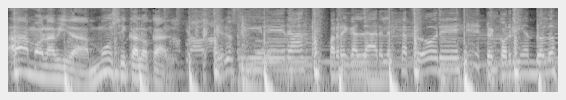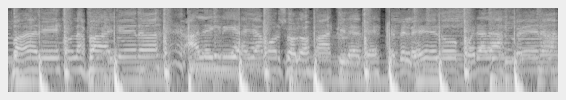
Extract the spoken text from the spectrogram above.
Amo la vida, música local. Quiero sirena para regalarle estas flores, recorriendo los mares con las ballenas. Alegría y amor son los mástiles de este velero, fuera las penas.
